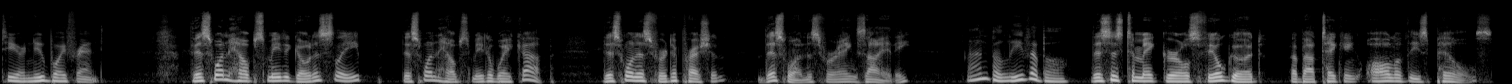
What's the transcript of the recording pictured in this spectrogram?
to your new boyfriend. This one helps me to go to sleep. This one helps me to wake up. This one is for depression. This one is for anxiety. Unbelievable. This is to make girls feel good about taking all of these pills.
